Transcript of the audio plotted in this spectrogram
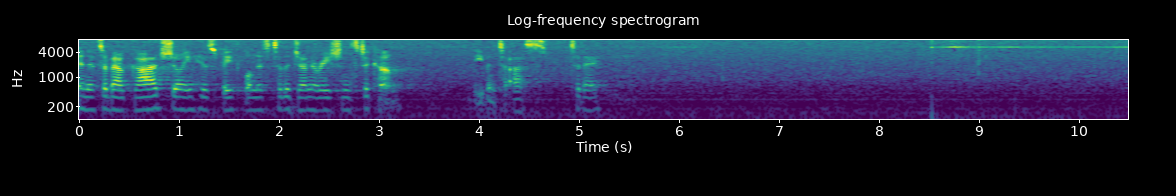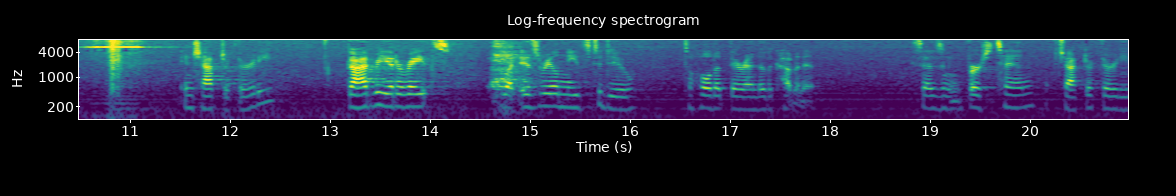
And it's about God showing his faithfulness to the generations to come, even to us today. In chapter 30, God reiterates what Israel needs to do to hold up their end of the covenant. He says in verse 10 of chapter 30,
